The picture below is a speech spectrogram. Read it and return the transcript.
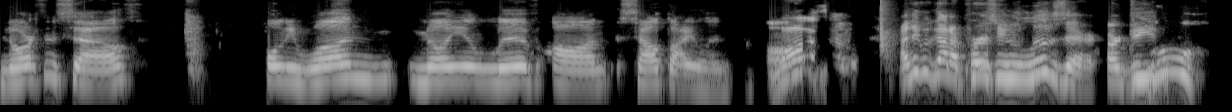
north and south. Only one million live on South Island. Oh, Awesome. I think we got a person who lives there. Or do you, cool.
